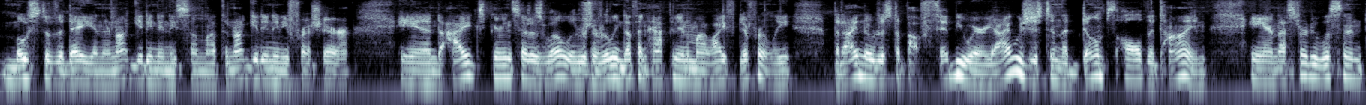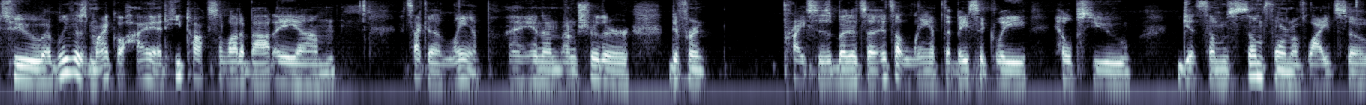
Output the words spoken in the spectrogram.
most of the day and they're not getting any sunlight they're not getting any fresh air. And i experienced that as well. There was really nothing happening in my life differently but i noticed about february i was just in the dumps all the time. And i started listening to i believe it was michael hyatt he talks a lot about a um, it's like a lamp. And I'm, I'm sure there are different prices but it's a it's a lamp that basically helps you get some some form of light so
